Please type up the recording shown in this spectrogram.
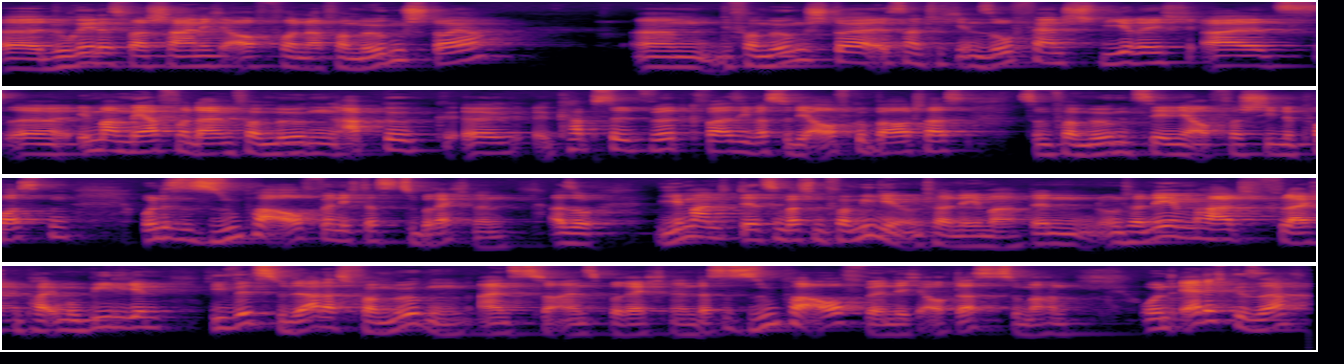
Äh, du redest wahrscheinlich auch von einer Vermögensteuer. Ähm, die Vermögensteuer ist natürlich insofern schwierig, als äh, immer mehr von deinem Vermögen abgekapselt wird, quasi, was du dir aufgebaut hast. Zum Vermögen zählen ja auch verschiedene Posten. Und es ist super aufwendig, das zu berechnen. Also jemand, der zum Beispiel ein Familienunternehmer, der ein Unternehmen hat, vielleicht ein paar Immobilien, wie willst du da das Vermögen eins zu eins berechnen? Das ist super aufwendig, auch das zu machen. Und ehrlich gesagt,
